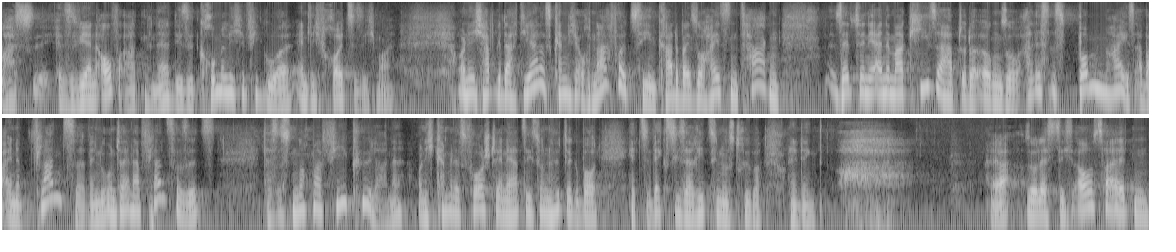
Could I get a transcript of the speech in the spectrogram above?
Oh, es ist wie ein Aufatmen, ne? diese krummelige Figur, endlich freut sie sich mal. Und ich habe gedacht, ja, das kann ich auch nachvollziehen, gerade bei so heißen Tagen. Selbst wenn ihr eine Markise habt oder irgend so, alles ist bombenheiß, aber eine Pflanze, wenn du unter einer Pflanze sitzt, das ist noch mal viel kühler. Ne? Und ich kann mir das vorstellen, er hat sich so eine Hütte gebaut, jetzt wächst dieser Rizinus drüber und er denkt, oh, Ja, so lässt sich's aushalten.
